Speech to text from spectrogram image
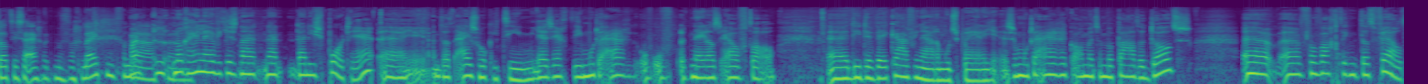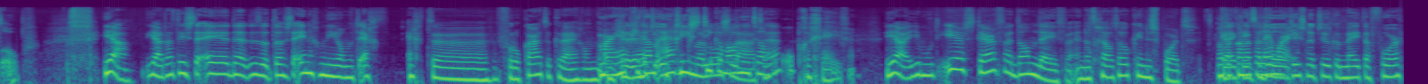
dat is eigenlijk mijn vergelijking vandaag. Maar nog heel eventjes naar, naar, naar die sport, hè? Uh, dat ijshockeyteam. Jij zegt, die moeten eigenlijk, of, of het Nederlands elftal... Uh, die de WK-finale moet spelen. Ze moeten eigenlijk al met een bepaalde doodsverwachting uh, dat veld op. Ja, ja dat, is de, de, dat is de enige manier om het echt, echt voor elkaar te krijgen. Om, maar om heb je dan eigenlijk stiekem loslaten, al niet al hè? opgegeven? Ja, je moet eerst sterven, dan leven. En dat geldt ook in de sport. Want Kijk, kan het, ik bedoel, alleen maar... het is natuurlijk een metafoor,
